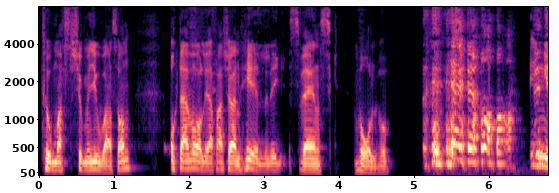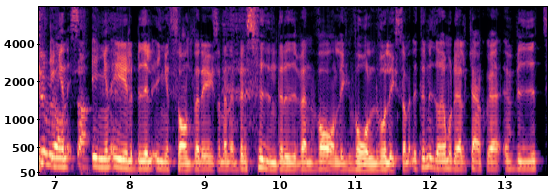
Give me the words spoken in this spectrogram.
Thomas Schumann Johansson. Och där valde jag att han kör en hederlig svensk Volvo ja, Inget, ingen, ingen elbil, inget sånt. Det är liksom en bensindriven vanlig Volvo. Liksom. Lite nyare modell kanske, en vit.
